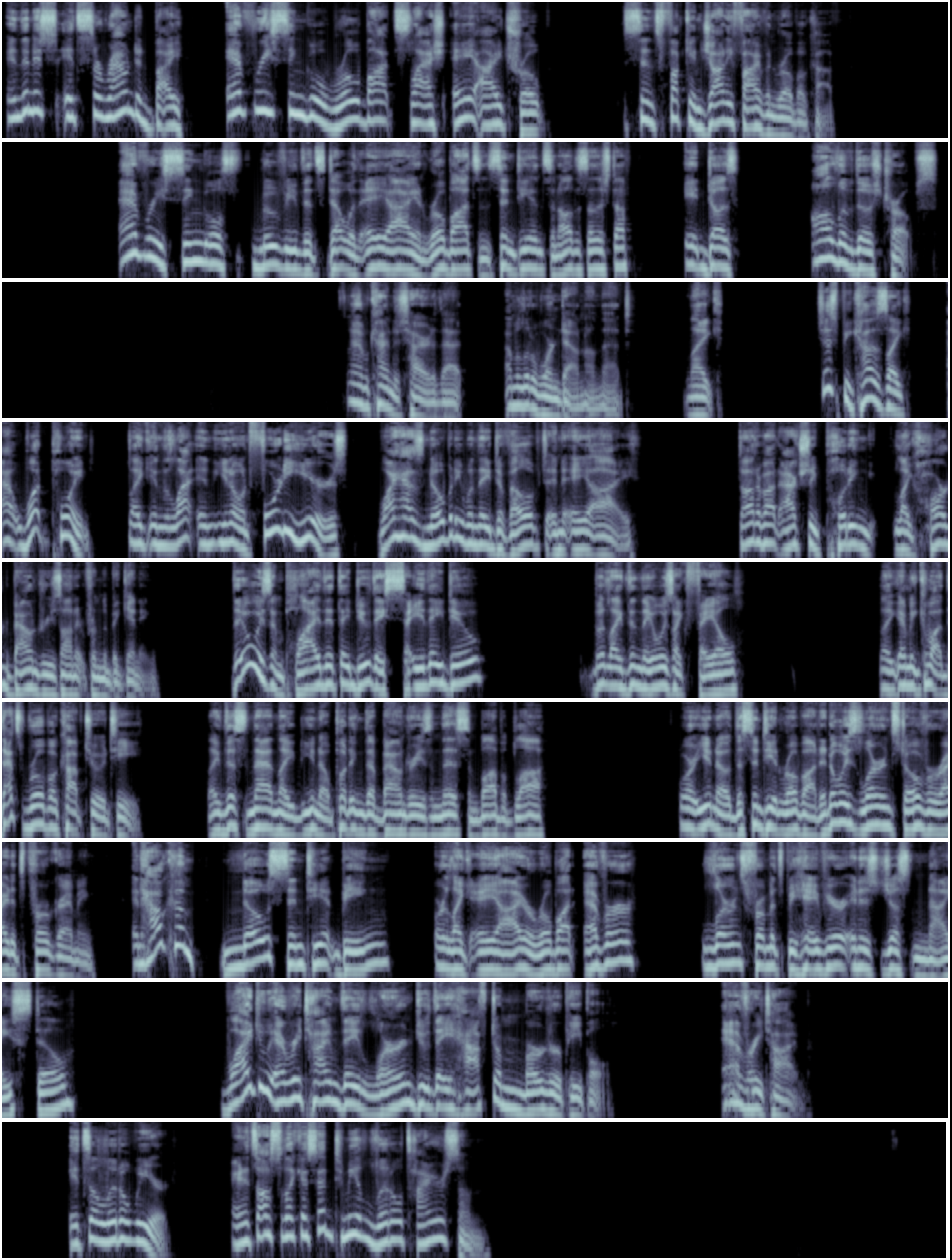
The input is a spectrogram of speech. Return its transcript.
And then it's it's surrounded by every single robot slash AI trope since fucking Johnny Five and RoboCop. Every single movie that's dealt with AI and robots and sentience and all this other stuff, it does all of those tropes. I'm kind of tired of that. I'm a little worn down on that. Like, just because, like, at what point like in the la- in you know in 40 years why has nobody when they developed an ai thought about actually putting like hard boundaries on it from the beginning they always imply that they do. They say they do. But like then they always like fail. Like i mean come on. That's robocop to a t. Like this and that and like you know putting the boundaries in this and blah blah blah. Or you know the sentient robot. It always learns to override its programming. And how come no sentient being or like AI or robot ever learns from its behavior and is just nice still? Why do every time they learn, do they have to murder people? Every time. It's a little weird. And it's also, like I said, to me, a little tiresome.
